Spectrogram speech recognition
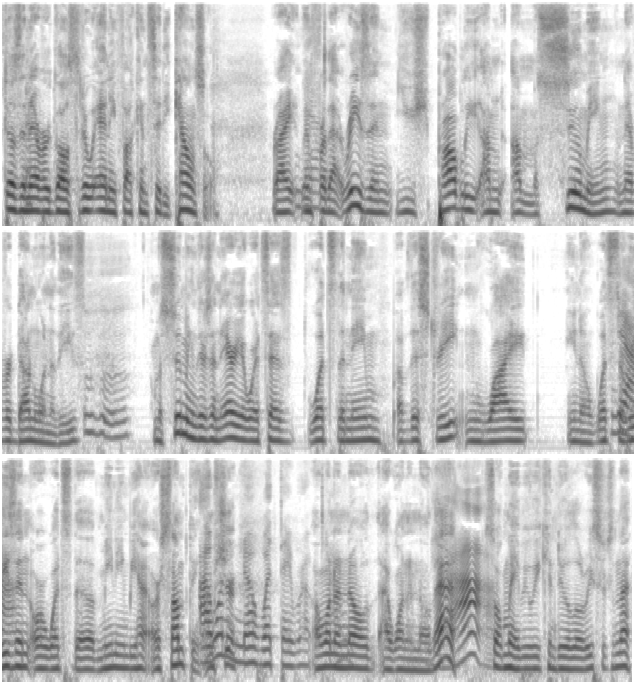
doesn't ever go through any fucking city council, right? And for that reason, you probably I'm I'm assuming never done one of these. Mm-hmm. I'm assuming there's an area where it says what's the name of this street and why, you know, what's the Yeah. reason or what's the meaning behind or something. I want sure to know what they wrote. I want to know. I want to know that. Yeah. So maybe we can do a little research on that.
